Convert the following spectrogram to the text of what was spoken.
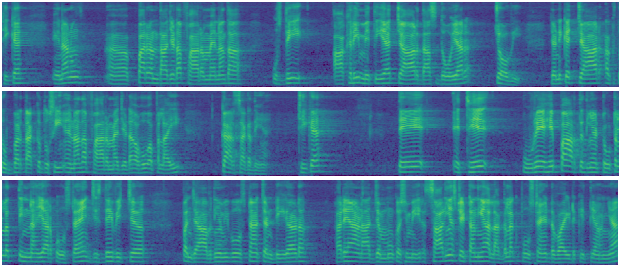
ਠੀਕ ਹੈ। ਇਹਨਾਂ ਨੂੰ ਭਰਨ ਦਾ ਜਿਹੜਾ ਫਾਰਮ ਹੈ ਇਹਨਾਂ ਦਾ ਉਸ ਦੀ ਆਖਰੀ ਮਿਤੀ ਹੈ 4/10/2024 ਯਾਨੀ ਕਿ 4 ਅਕਤੂਬਰ ਤੱਕ ਤੁਸੀਂ ਇਹਨਾਂ ਦਾ ਫਾਰਮ ਹੈ ਜਿਹੜਾ ਉਹ ਅਪਲਾਈ ਕਰ ਸਕਦੇ ਆ ਠੀਕ ਹੈ? ਤੇ ਇੱਥੇ ਪੂਰੇ ਇਹ ਭਾਰਤ ਦੀਆਂ ਟੋਟਲ 3000 ਪੋਸਟਾਂ ਹੈ, ਜਿਸ ਦੇ ਵਿੱਚ ਪੰਜਾਬ ਦੀਆਂ ਵੀ ਪੋਸਟਾਂ, ਚੰਡੀਗੜ੍ਹ, ਹਰਿਆਣਾ, ਜੰਮੂ, ਕਸ਼ਮੀਰ ਸਾਰੀਆਂ ਸਟੇਟਾਂ ਦੀਆਂ ਅਲੱਗ-ਅਲੱਗ ਪੋਸਟਾਂ ਇਹ ਡਿਵਾਈਡ ਕੀਤੀਆਂ ਹੋਈਆਂ।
